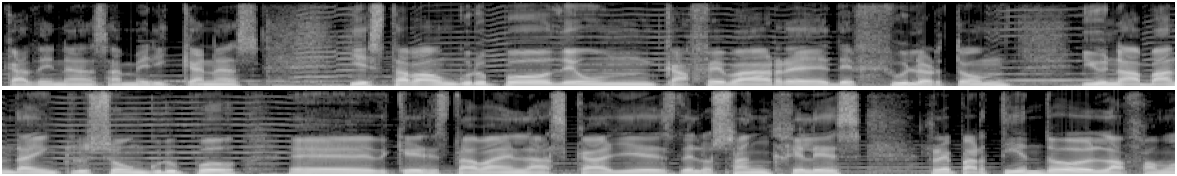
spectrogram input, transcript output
cadenas americanas, y estaba un grupo de un café bar de Fullerton y una banda, incluso un grupo que estaba en las calles de Los Ángeles, repartiendo la famosa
